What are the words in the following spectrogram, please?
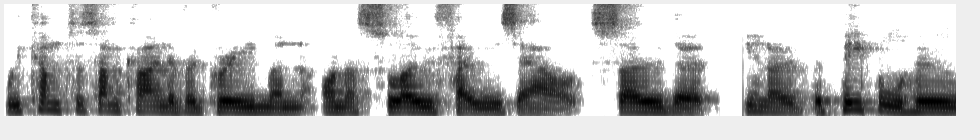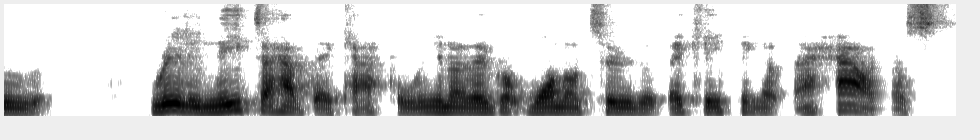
we come to some kind of agreement on a slow phase out so that, you know, the people who really need to have their cattle, you know, they've got one or two that they're keeping at their house.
